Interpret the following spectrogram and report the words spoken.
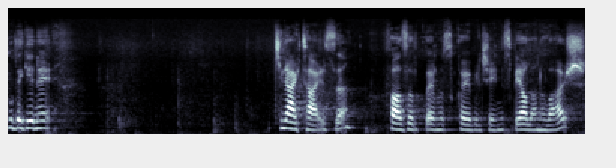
Burada gene kiler tarzı fazlalıklarımızı koyabileceğimiz bir alanı var.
